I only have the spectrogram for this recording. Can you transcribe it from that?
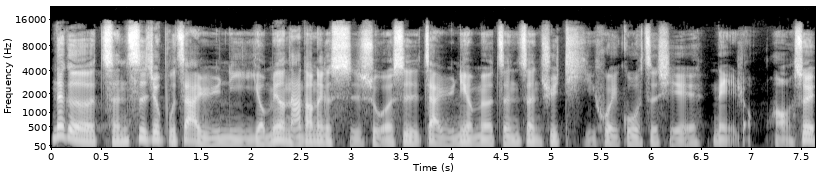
那个层次就不在于你有没有拿到那个时数，而是在于你有没有真正去体会过这些内容。好、哦，所以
